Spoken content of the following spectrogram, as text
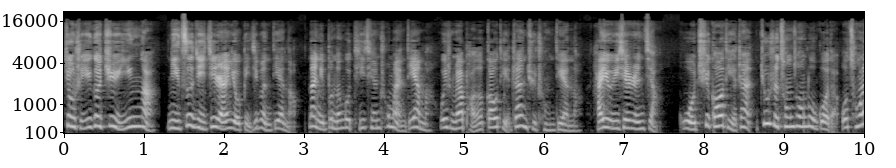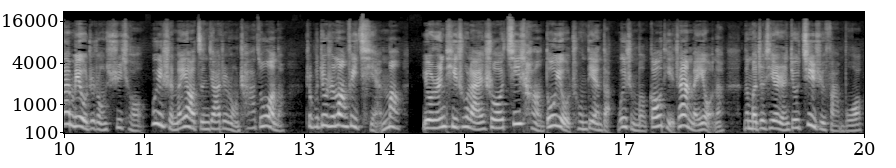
就是一个巨婴啊！你自己既然有笔记本电脑，那你不能够提前充满电吗？为什么要跑到高铁站去充电呢？还有一些人讲，我去高铁站就是匆匆路过的，我从来没有这种需求，为什么要增加这种插座呢？这不就是浪费钱吗？有人提出来说，机场都有充电的，为什么高铁站没有呢？那么这些人就继续反驳：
